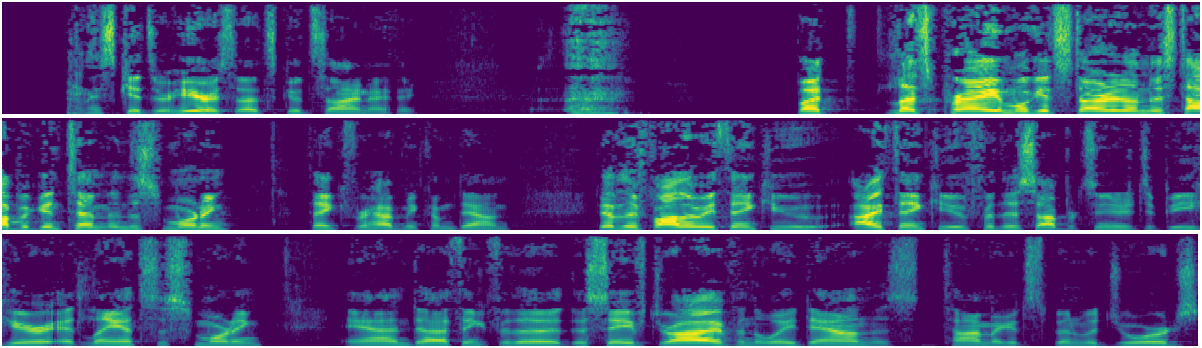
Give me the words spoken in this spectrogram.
his kids are here, so that's a good sign, I think. but let's pray, and we'll get started on this topic contentment this morning. Thank you for having me come down. Heavenly Father, we thank you. I thank you for this opportunity to be here at Lanse this morning. And uh, thank you for the, the safe drive on the way down, this time I get to spend with George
